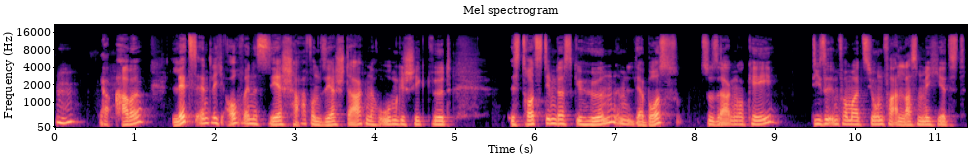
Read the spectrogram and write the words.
Mhm. Ja, aber letztendlich, auch wenn es sehr scharf und sehr stark nach oben geschickt wird, ist trotzdem das Gehirn, der Boss, zu sagen, okay, diese Informationen veranlassen mich jetzt,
